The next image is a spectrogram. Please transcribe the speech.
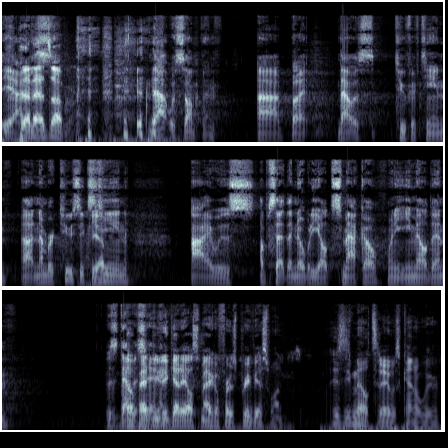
yeah, that adds up. that was something. Uh, but that was 215. Uh, number 216, I was upset that nobody yelled Smacko when he emailed in. It was Oh, devastating. Pat, you did get El Smacko for his previous one. His email today was kind of weird.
